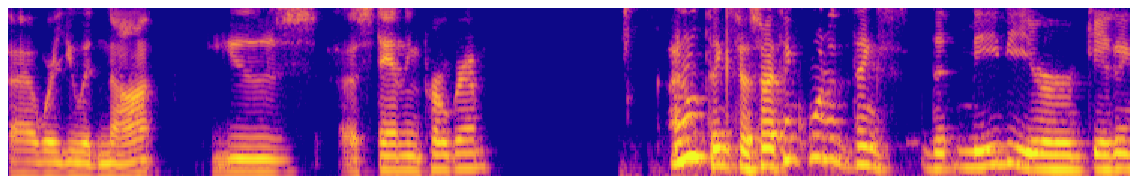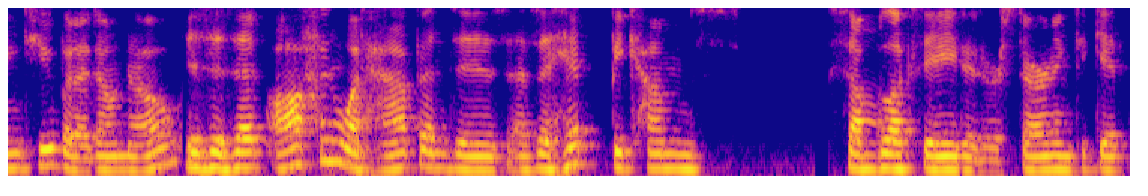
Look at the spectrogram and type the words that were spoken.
uh, where you would not use a standing program? I don't think so. So I think one of the things that maybe you're getting to, but I don't know, is is that often what happens is as a hip becomes subluxated or starting to get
